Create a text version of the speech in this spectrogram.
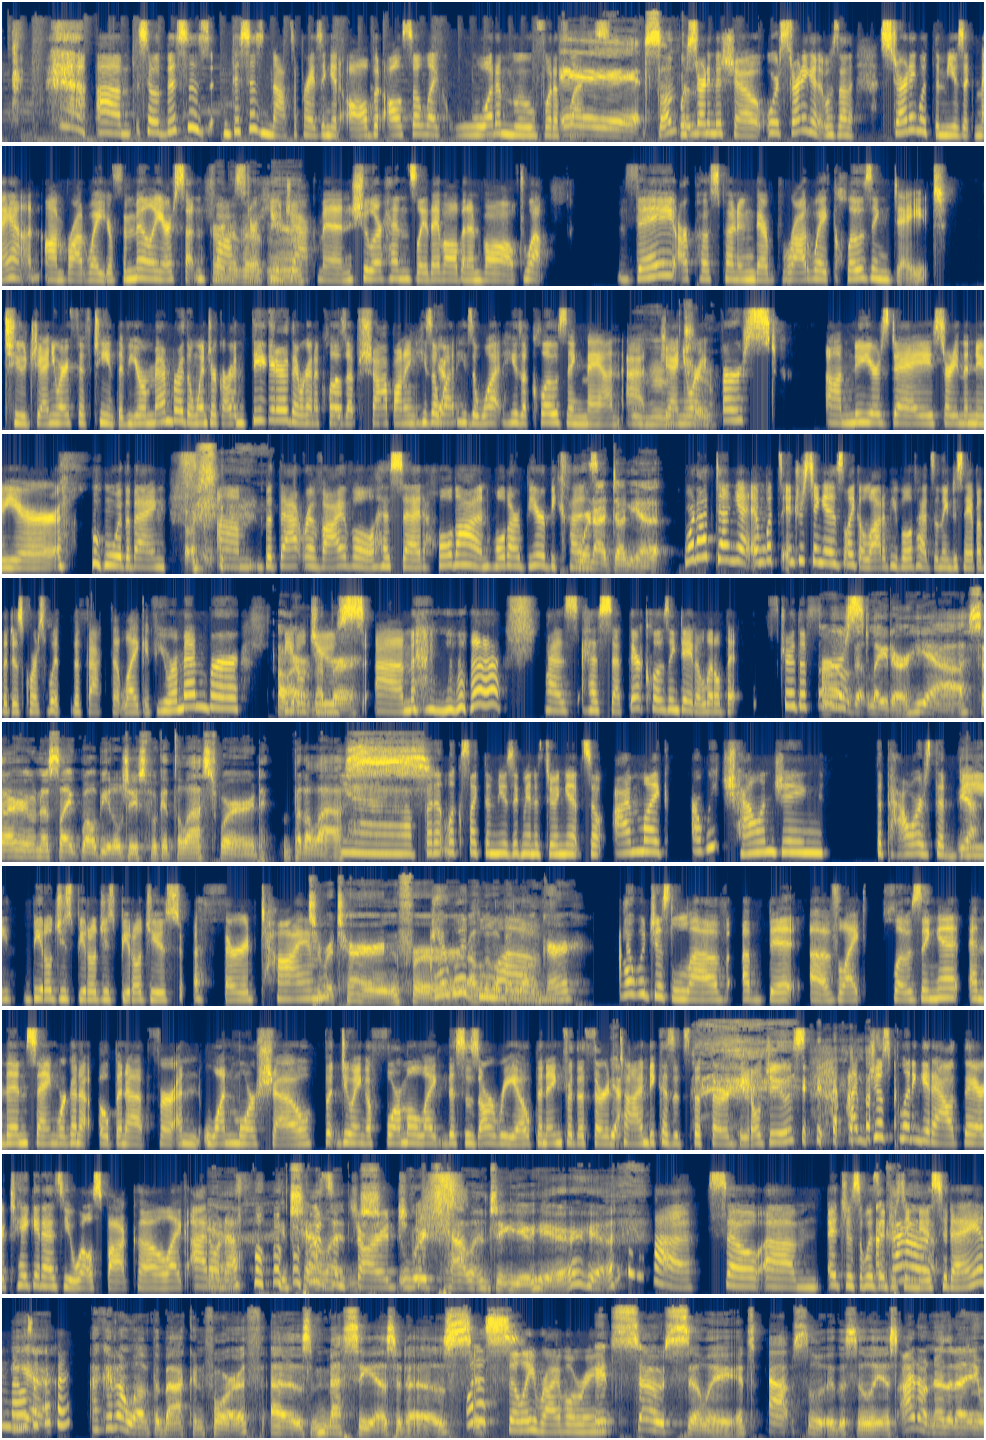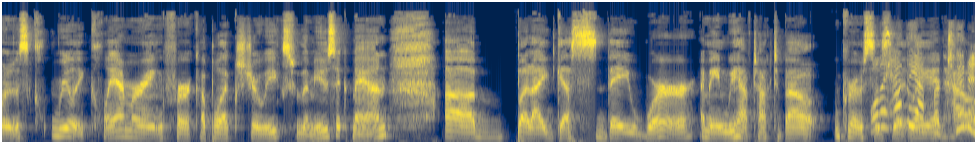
Um, so this is this is not surprising at all, but also like what a move, what a flex. It's something. We're starting the show. We're starting it was on starting with the Music Man on Broadway. You're familiar, Sutton Foster, it, Hugh yeah. Jackman, Shuler Hensley. They've all been involved. Well, they are postponing their Broadway closing date to January 15th. If you remember the Winter Garden Theater, they were going to close up shop on it. He's a Yeah. what? He's a what? He's a closing man at Mhm, January true. 1st. Um, New Year's Day, starting the new year with a bang. Um, but that revival has said, hold on, hold our beer because we're not done yet. we're not done yet. And what's interesting is like a lot of people have had something to say about the discourse with the fact that like if you remember Oh, I remember. Beetlejuice um has has set their closing date a little bit after the first. A little bit later, yeah. So everyone was like, "Well, Beetlejuice will get the last word," but alas, Yeah, but it looks like the Music Man is doing it. So I'm like, are we challenging the powers that be Yeah. Beetlejuice, Beetlejuice, Beetlejuice a third time? to return for a little bit longer. I would just love a bit of like closing it and then saying we're going to open up for an, one more show, but doing a formal like this is our reopening for the third Yeah. time because it's the third Beetlejuice. I'm just putting it out there. Take it as you will, Spotco. Like I don't Yeah. know who's in Challenge. charge. We're challenging you here. Yeah. Yeah. So um, it just was interesting kinda- news today, and I was like, okay, I kind of love the back and forth, as messy as it is. what a silly rivalry. It's so silly. It's absolutely the silliest. I don't know that anyone was cl- really clamoring for a couple extra weeks for the Music Man, uh, but I guess they were. I mean, we have talked about grosses well, they had lately the and how-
